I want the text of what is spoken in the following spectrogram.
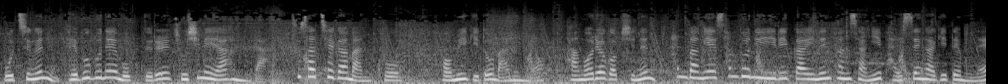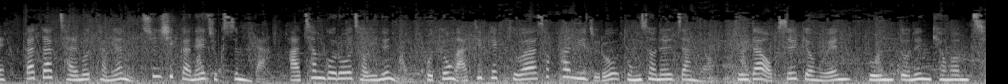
5층은 대부분의 몹들을 조심해야 합니다. 투사체가 많고 범위기도 많으며 방어력 없이는 한 방에 3분의 1이 까이는 현상이 발생하기 때문에 까딱 잘못하면 순식간에 죽습니다. 아 참고로 저희는 보통 아티팩트와 석판 위주로 동선을 짜며 둘 다 없을 경우엔 돈 또는 경험치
